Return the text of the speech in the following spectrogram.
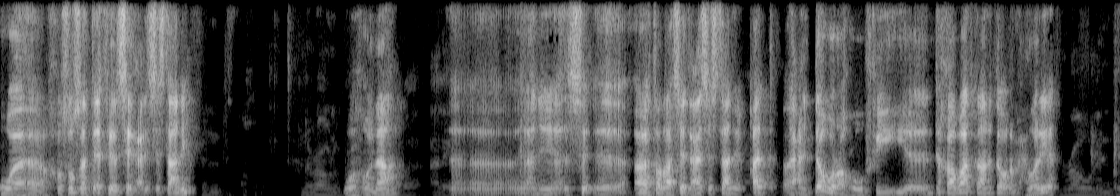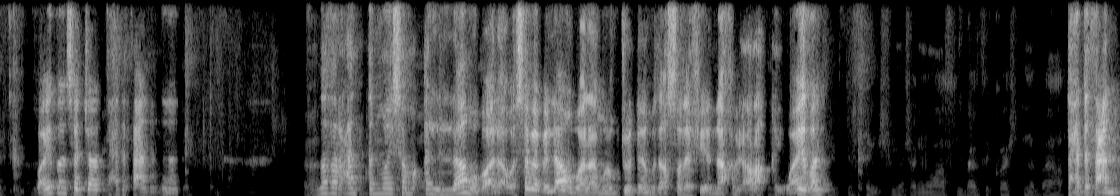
وخصوصا تأثير السيد علي السيستاني. وهنا آه، يعني آية الله سيد علي السيستاني قد يعني دوره في انتخابات كانت دورة محورية. وأيضا سجاد تحدث عن نظر عن ما يسمى اللامبالاة وسبب اللامبالاة الموجوده المتاصله في الناخب العراقي. وأيضا تحدث عن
